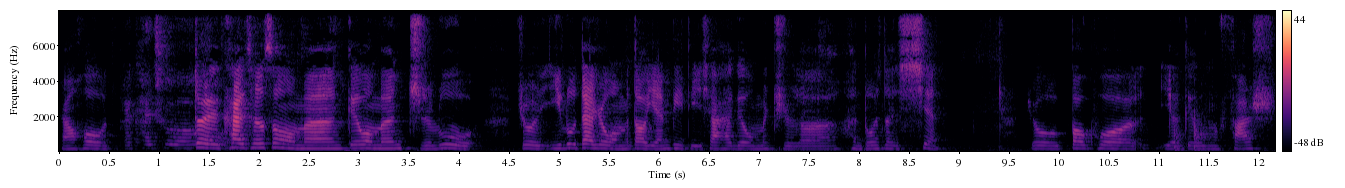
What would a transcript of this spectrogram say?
然后还开车对，开车送我们，给我们指路，就一路带着我们到岩壁底下，还给我们指了很多的线，就包括也给我们发视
